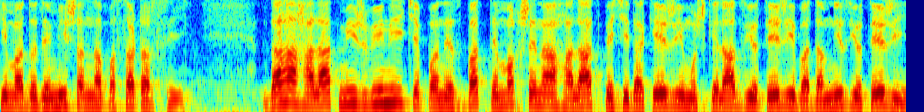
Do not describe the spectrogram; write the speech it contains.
کيمه دو د ميشن نه په سټر سي دهه حالات ميژ ويني چې په نسبت د مخشې نه حالات پېچيده کېژي مشکلات زيوتېژي بدمني زيوتېژي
